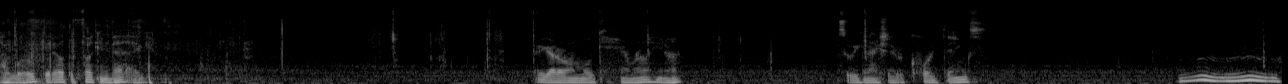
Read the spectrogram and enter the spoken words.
Hello, get out the fucking bag. We got our own little camera, you know, so we can actually record things. Ooh.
